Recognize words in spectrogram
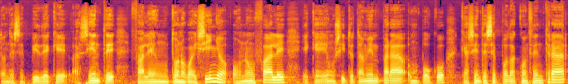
onde se pide que a xente fale en un tono baixiño ou non fale e que é un sitio tamén para un pouco que a xente se poda concentrar,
